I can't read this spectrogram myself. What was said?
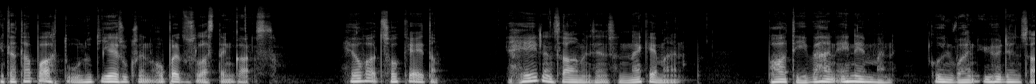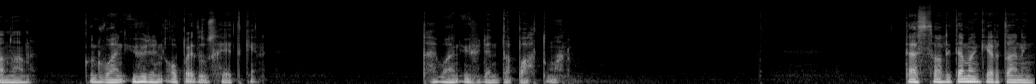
mitä tapahtuu nyt Jeesuksen opetuslasten kanssa. He ovat sokeita ja heidän saamisensa näkemään vaatii vähän enemmän kuin vain yhden sanan, kuin vain yhden opetushetken tai vain yhden tapahtuman. Tässä oli tämänkertainen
